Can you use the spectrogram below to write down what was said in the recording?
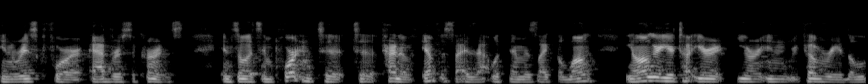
in risk for adverse occurrence. And so it's important to, to kind of emphasize that with them is like the long, the longer you're, you're, you're in recovery, the,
